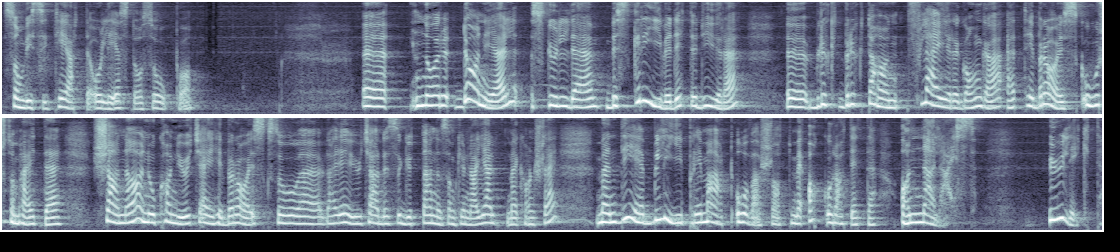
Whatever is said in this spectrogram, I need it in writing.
som vi siterte og leste og så på. Eh, når Daniel skulle beskrive dette dyret, brukte han flere ganger et hebraisk ord som heter shana. Nå kan jo ikke jeg hebraisk, så eh, de er jo ikke disse guttene som kunne ha hjulpet meg, kanskje. Men det blir primært oversatt med akkurat dette annerledes. Ulikt.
